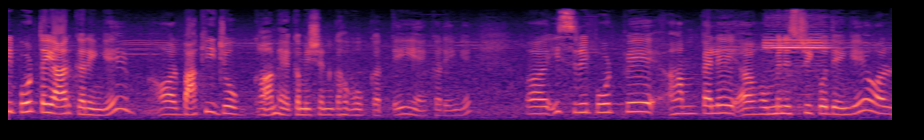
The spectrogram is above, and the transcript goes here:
रिपोर्ट तैयार करेंगे और बाकी जो काम है कमीशन का वो करते ही हैं, करेंगे। इस रिपोर्ट पे हम पहले होम मिनिस्ट्री को देंगे और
